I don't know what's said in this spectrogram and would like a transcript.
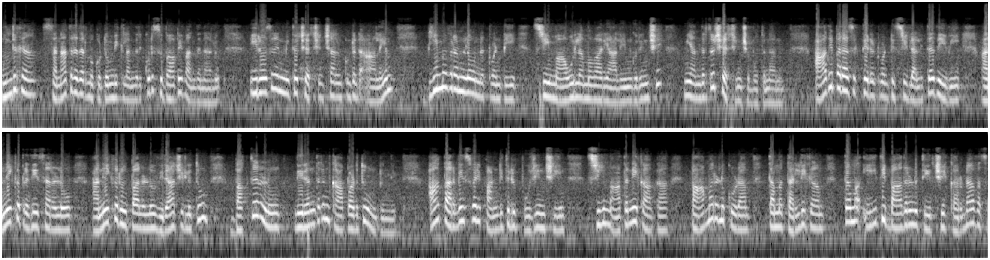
ముందుగా సనాతన ధర్మ కుటుంబీకులందరికీ కూడా శుభాభివందనాలు. ఈ రోజు నేను మీతో చర్చించాలనుకుంటున్న ఆలయం భీమవరంలో ఉన్నటువంటి శ్రీ మావులమ్మవారి ఆలయం గురించి మీ అందరితో చర్చించబోతున్నాను. ఆది పరాశక్తి అయినటువంటి శ్రీ లలితాదేవి అనేక ప్రదేశాలలో అనేక రూపాలలో విరాజిల్లుతూ భక్తులను నిరంతరం కాపాడుతూ ఉంటుంది. ఆ పరమేశ్వరి పండితులు పూజించి శ్రీ మాతనే కాక పామరులు కూడా తమ తల్లిగా తమ ఈతి బాధలను తీర్చే కరుణావస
